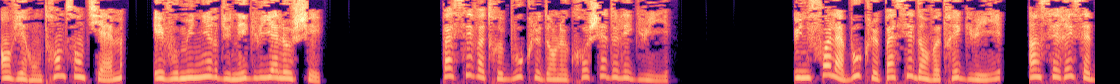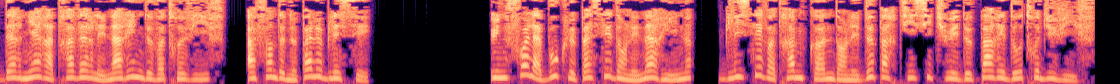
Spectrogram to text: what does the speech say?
environ 30 centièmes, et vous munir d'une aiguille à locher. Passez votre boucle dans le crochet de l'aiguille. Une fois la boucle passée dans votre aiguille, insérez cette dernière à travers les narines de votre vif, afin de ne pas le blesser. Une fois la boucle passée dans les narines, glissez votre hameçon dans les deux parties situées de part et d'autre du vif.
